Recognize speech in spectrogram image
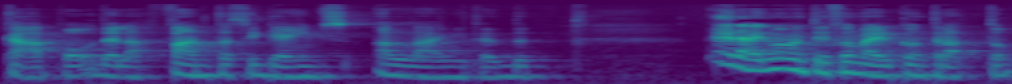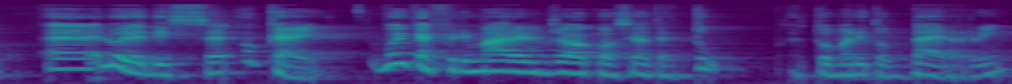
capo della Fantasy Games Unlimited. Era il momento di firmare il contratto e lui le disse: Ok, vuoi che a firmare il gioco siate tu e tuo marito Barry?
